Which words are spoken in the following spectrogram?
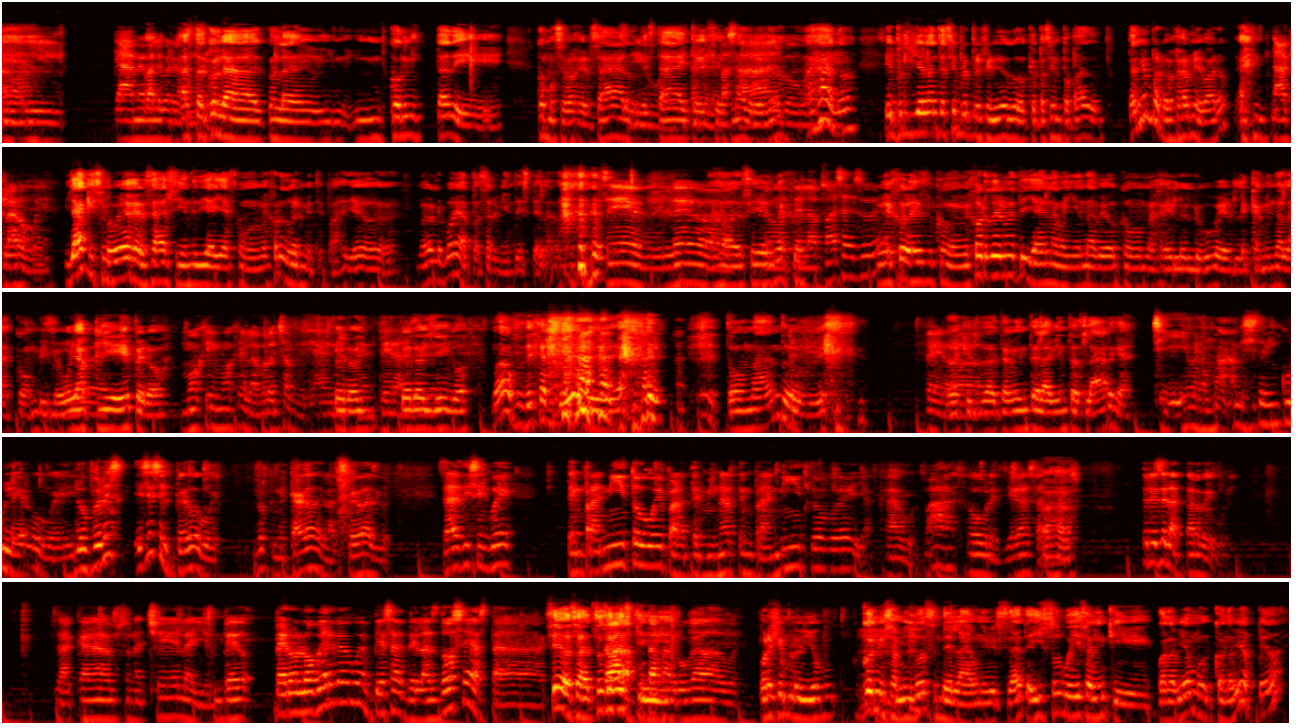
Ah, me vale verga. hasta con la, con la incógnita de cómo se va a regresar, Sí, dónde güey, está y todo ese ¿no? algo, güey. Ajá, ¿no? Y pues yo neta siempre he preferido que pase mi papá, también para ahorrarme varo. Ah, claro, güey. Ya que si me voy a regresar al siguiente día ya es como, mejor duérmete, pa. Yo me lo voy a pasar bien de este lado. Sí, y luego... Ajá, sí, es ¿cómo mejor. te la pasas, güey? Mejor es como, mejor duérmete y ya en la mañana veo cómo me arreglo el Uber, le camino a la combi, Sí, me voy a pie, pero, Moje y moje la brocha, pues ya pero, te enteras. pero llego. No, pues déjate, güey. Tomando, güey. Pero... Para que la- también te la avientas larga. Sí, güey, no mames, está bien culero, güey. Y lo peor es, ese es el pedo, güey. Es lo que me caga de las pedas, güey. O sea, dicen, güey, tempranito, güey, para terminar tempranito, güey. Y acá, güey, vas, sobres, llegas a Ajá. las 3 de la tarde, güey. Pues acá, pues una chela y el pedo. Pero lo verga, güey, empieza de las 12 hasta Sí, o sea, tú sabes la que, puta madrugada, güey. por ejemplo, yo con mis amigos de la universidad, y estos güeyes saben que cuando había, cuando había peda,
